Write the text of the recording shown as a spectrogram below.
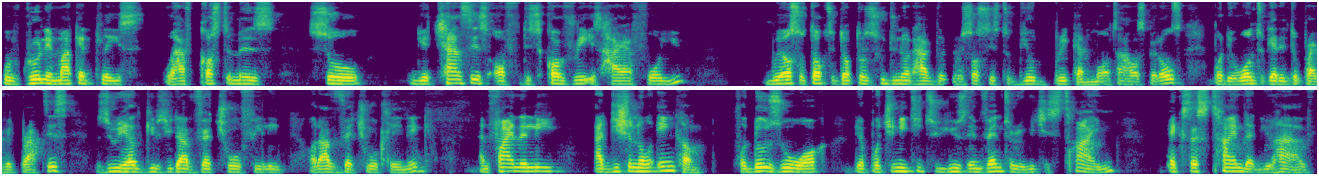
We've grown a marketplace we have customers. So your chances of discovery is higher for you. We also talk to doctors who do not have the resources to build brick and mortar hospitals, but they want to get into private practice. Zuri Health gives you that virtual feeling or that virtual clinic. And finally, additional income for those who work, the opportunity to use inventory, which is time, excess time that you have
